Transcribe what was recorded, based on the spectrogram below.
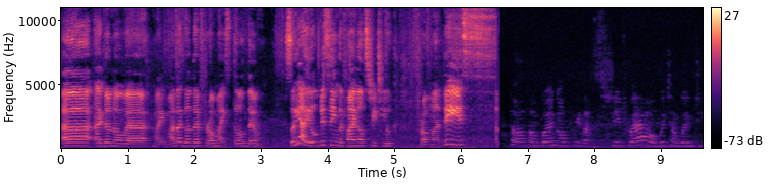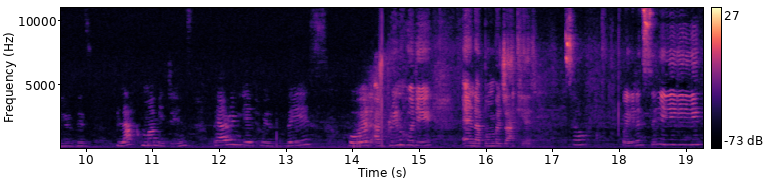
Uh, I don't know where my mother got them from. I stole them. So yeah, you'll be seeing the final street look from uh, this. So I'm going off with a streetwear, of which I'm going to use this black mummy jeans, pairing it with this hood, a green hoodie, and a bomber jacket. So wait and see.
